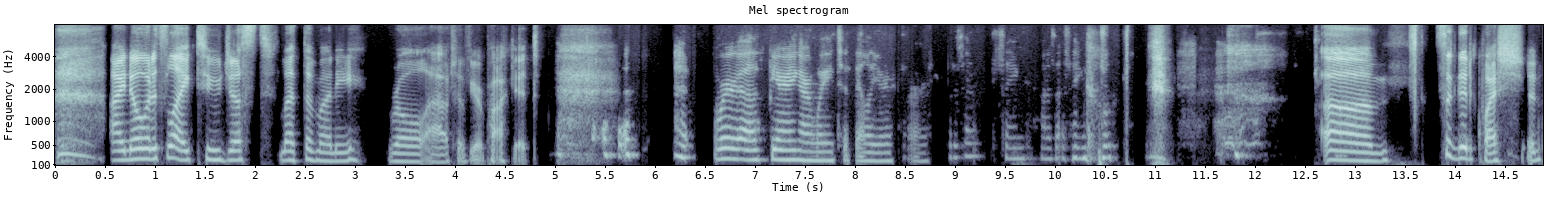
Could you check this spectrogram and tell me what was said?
I know what it's like to just let the money roll out of your pocket. We're uh, fearing our way to failure. Or what is that saying? How does that saying go? um, it's a good question.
